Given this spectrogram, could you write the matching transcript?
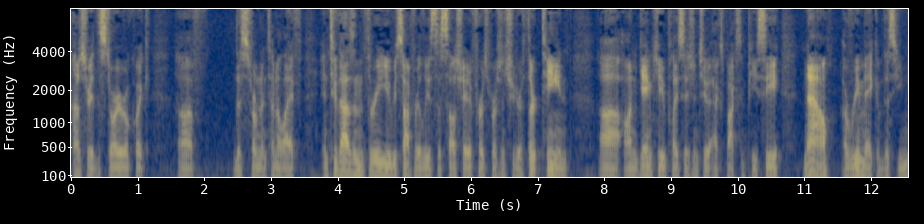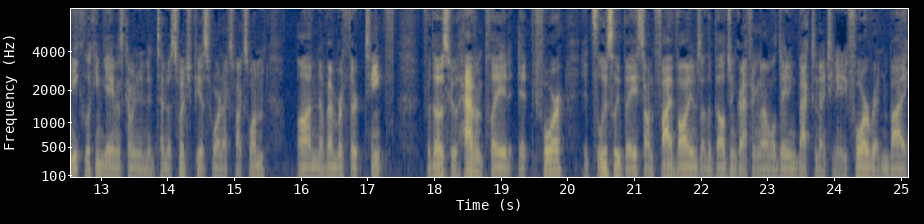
I'll just read the story real quick. Uh, this is from Nintendo Life. In 2003, Ubisoft released the cel shaded first person shooter 13 uh, on GameCube, PlayStation 2, Xbox, and PC. Now, a remake of this unique looking game is coming to Nintendo Switch, PS4, and Xbox One on November 13th. For those who haven't played it before, it's loosely based on five volumes of the Belgian graphic novel dating back to 1984, written by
